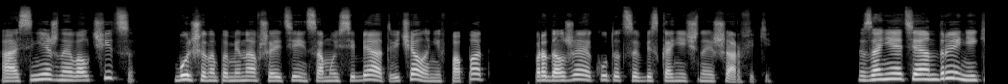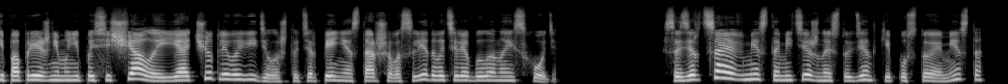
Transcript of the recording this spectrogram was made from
а снежная волчица, больше напоминавшая тень самой себя, отвечала не в попад, продолжая кутаться в бесконечные шарфики. Занятия Андре Ники по-прежнему не посещала, и я отчетливо видела, что терпение старшего следователя было на исходе. Созерцая вместо мятежной студентки пустое место,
